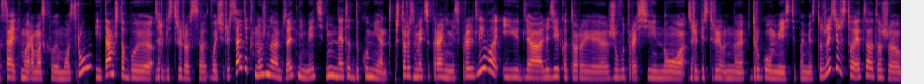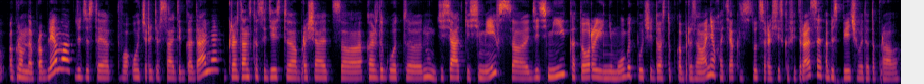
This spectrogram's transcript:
сайт мэра Москвы МОСРУ, и там, чтобы зарегистрироваться в очередь садик, нужно обязательно иметь именно этот документ, что, разумеется, крайне несправедливо, и для людей, которые живут в России, но зарегистрированы в другом месте по месту жительства, это тоже огромная проблема. Люди стоят в очереди в садик годами. Гражданское содействие обращается каждый год э, ну, десятки семей с э, детьми, которые не могут получить доступ к образованию, хотя Конституция Российской Федерации обеспечивает это право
